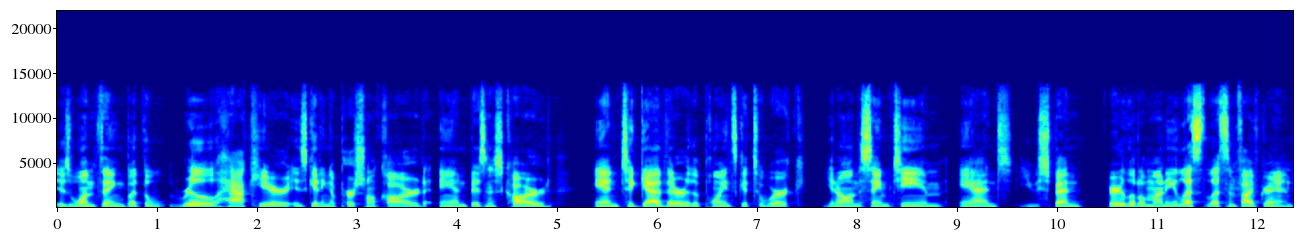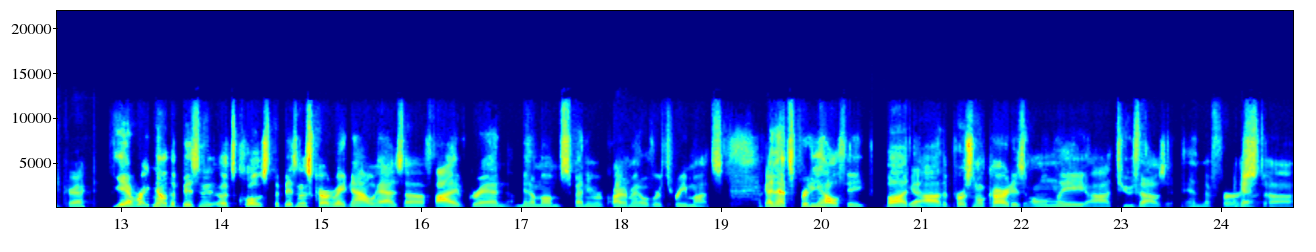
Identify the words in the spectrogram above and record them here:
is one thing, but the real hack here is getting a personal card and business card, and together the points get to work, you know, on the same team, and you spend very little money, less less than five grand, correct? Yeah, right now the business oh, it's close. The business card right now has a five grand minimum spending requirement okay. over three months, okay. and that's pretty healthy. But yeah. uh, the personal card is only uh, two thousand in the first okay. uh,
